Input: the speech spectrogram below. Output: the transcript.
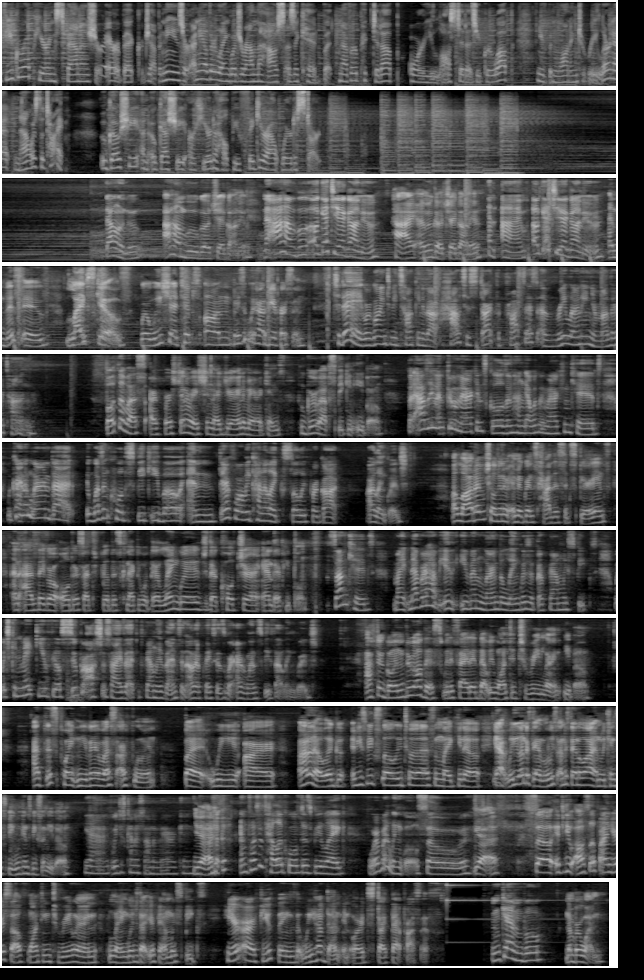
If you grew up hearing Spanish or Arabic or Japanese or any other language around the house as a kid but never picked it up, or you lost it as you grew up and you've been wanting to relearn it, now is the time. Ugochi and Ogechi are here to help you figure out where to start. Dalunu, Ahambu Ugochi Egonu. Na Ahambu Ogechi Egonu. Hi, I'm Ugochi Egonu. And I'm Ogechi Egonu. And this is Life Skills, where we share tips on basically how to be a person. Today, we're going to be talking about how to start the process of relearning your mother tongue. Both of us are first generation Nigerian Americans who grew up speaking Igbo. But as we went through American schools and hung out with American kids, we kind of learned that it wasn't cool to speak Igbo, and therefore we kind of like slowly forgot our language. A lot of children of immigrants have this experience, and as they grow older, start to feel disconnected with their language, their culture, and their people. Some kids might never have even learned the language that their family speaks, which can make you feel super ostracized at family events and other places where everyone speaks that language. After going through all this, we decided that we wanted to relearn Igbo. At this point, neither of us are fluent, but we are I don't know, like if you speak slowly to us and like, you know, yeah, we understand. We understand a lot and we can speak we can speak some Igbo. Yeah, we just kind of sound American. Yeah. And plus it's hella cool to just be like, we're bilingual, so Yeah. So if you also find yourself wanting to relearn the language that your family speaks, here are a few things that we have done in order to start that process. Number one.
